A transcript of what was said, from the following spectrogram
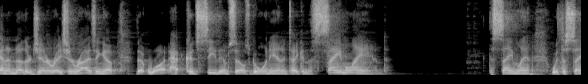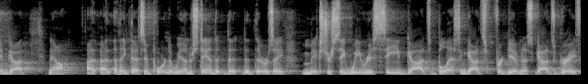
and another generation rising up that what could see themselves going in and taking the same land, the same land with the same God. Now, I, I, think that's important that we understand that, that, that there's a mixture. See, we receive God's blessing, God's forgiveness, God's grace,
